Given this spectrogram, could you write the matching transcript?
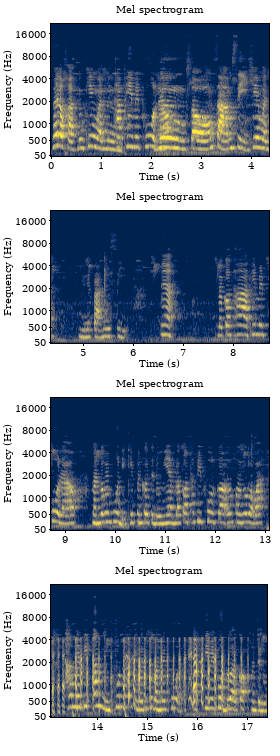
ไม่หรอกค่ะ ดูขี้วันหนึ่งถ้าพี่ไม่พูดหแล้วนึ่งสองสามสี่ขี้วัน อยู่ในปากมีสี่เนี่ย แล้วก็ถ้าพี่ไม่พูดแล้ว มันก็ไม่พูดอีกคลิปมันก็จะดูเงียบ แล้วก็ถ้าพี่พูดก็ทุกคนก็บอกว่าทำไมพี่อ้ำถึงพูดมากจังเลยพี่ตะวันไม่พูดถ้าพี่ไม่พูดด้วยก็มันจะดู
